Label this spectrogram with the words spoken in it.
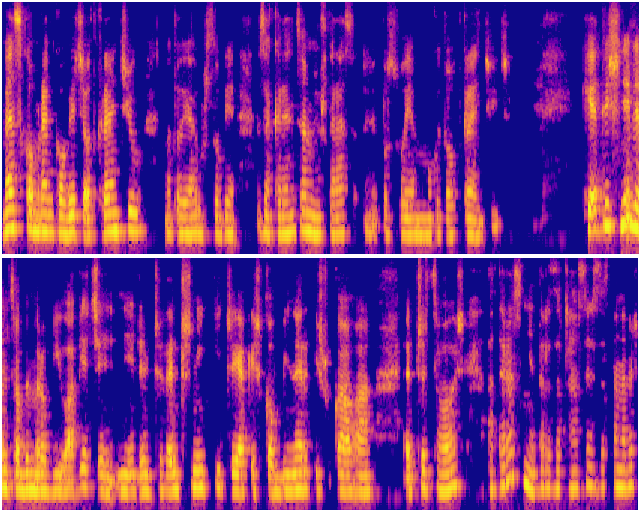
męską ręką, wiecie, odkręcił, no to ja już sobie zakręcam, już teraz e, po swojemu mogę to odkręcić. Kiedyś nie wiem, co bym robiła, wiecie, nie wiem, czy ręczniki, czy jakieś kombinerki szukała, czy coś, a teraz nie, teraz zaczęłam się zastanawiać,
